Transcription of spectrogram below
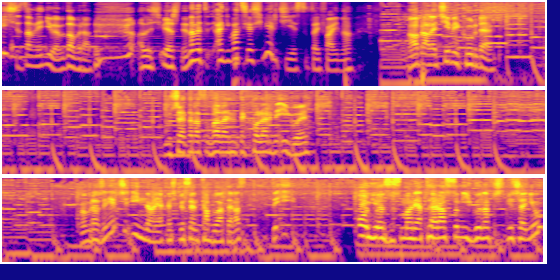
I się zamieniłem, dobra. Ale śmiesznie. Nawet animacja śmierci jest tutaj fajna. Dobra, lecimy, kurde. Muszę teraz uważać na te cholerne igły. Mam wrażenie, czy inna jakaś piosenka była teraz? Ty i... O Jezus Maria, teraz są igły na przyspieszeniu?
